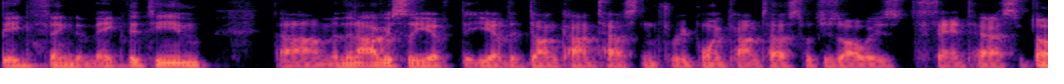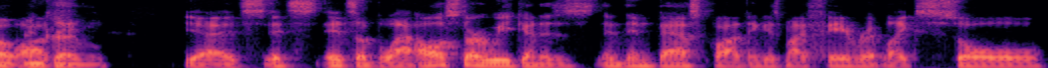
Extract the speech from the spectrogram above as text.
big thing to make the team. Um, and then obviously you have the you have the dunk contest and three point contest, which is always fantastic. oh, watch. incredible! Yeah, it's it's it's a blast. All Star Weekend is in, in, basketball. I think is my favorite like soul.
